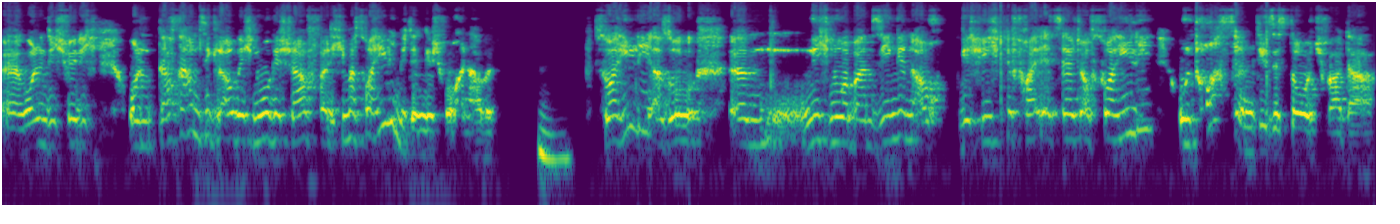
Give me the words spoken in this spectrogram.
äh, Holländisch, Schwedisch. Und das haben sie, glaube ich, nur geschafft, weil ich immer Swahili mit denen gesprochen habe. Mhm. Swahili, also ähm, nicht nur beim Singen, auch Geschichte frei erzählt auf Swahili und trotzdem dieses Deutsch war da.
